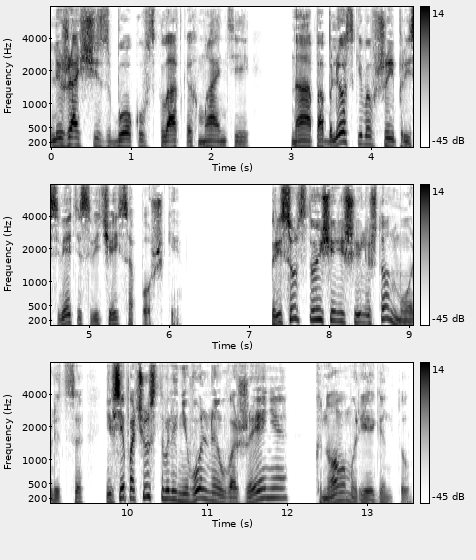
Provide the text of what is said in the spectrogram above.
лежащий сбоку в складках мантии, на поблескивавшие при свете свечей сапожки. Присутствующие решили, что он молится, и все почувствовали невольное уважение к новому регенту.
